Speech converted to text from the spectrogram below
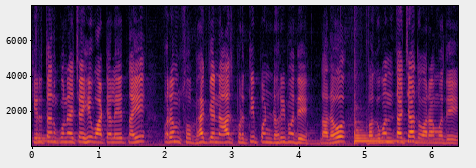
कीर्तन कुणाच्याही वाट्याला येत नाही. परम सौभाग्यानं आज प्रति पंढरीमध्ये दादा हो भगवंताच्या द्वारामध्ये.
